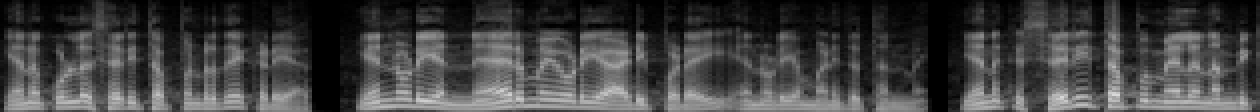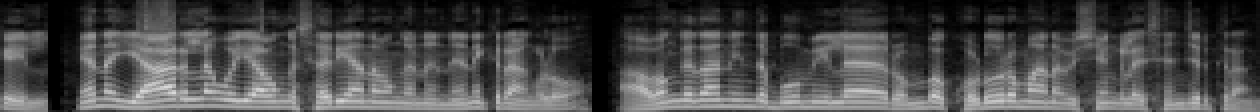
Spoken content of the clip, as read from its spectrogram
எனக்குள்ள சரி தப்புன்றதே கிடையாது. என்னுடைய நேர்மையுடைய அடிப்படை என்னுடைய மனிதத்தன்மை. எனக்கு சரி தப்பு மேலே நம்பிக்கை இல்லை. ஏன்னா யாரெல்லாம் போய் அவங்க சரியானவங்கன்னு நினைக்கிறாங்களோ அவங்க தான் இந்த பூமியில் ரொம்ப கொடூரமான விஷயங்களை செஞ்சுருக்கிறாங்க.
